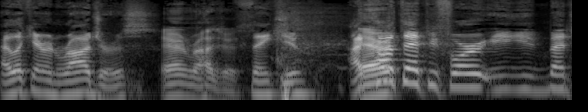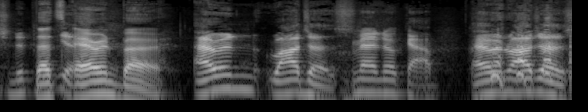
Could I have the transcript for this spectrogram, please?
I like Aaron Rodgers. Aaron Rodgers. Thank you. I Aaron- caught that before you, you mentioned it. That's Yes. Aaron Burr. Aaron Rodgers. Randall Cobb. Aaron Rodgers.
